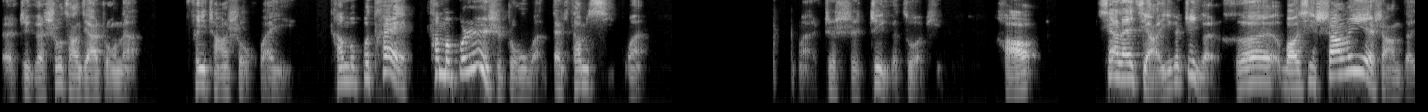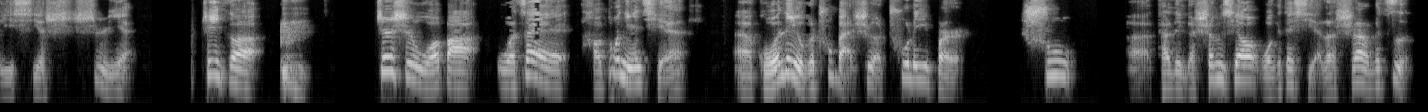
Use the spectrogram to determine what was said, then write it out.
呃，这个收藏家中呢非常受欢迎。他们不太，他们不认识中文，但是他们喜欢。啊，这是这个作品。好，下来讲一个这个和某些商业上的一些试验。这个，这是我把我在好多年前，呃，国内有个出版社出了一本书，呃，他这个生肖我给他写了十二个字。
